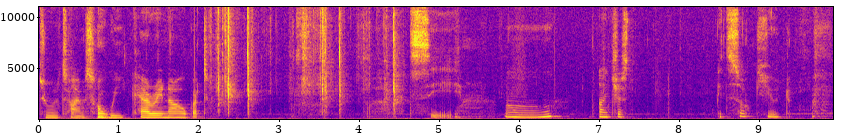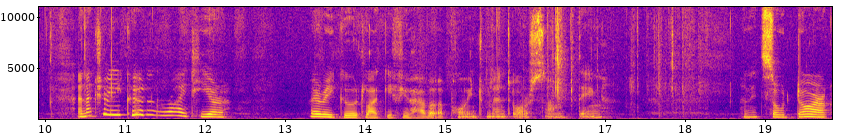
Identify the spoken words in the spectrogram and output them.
two times a week carry now, but let's see. Mm, I just, it's so cute. and actually you could write here very good, like if you have an appointment or something. And it's so dark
